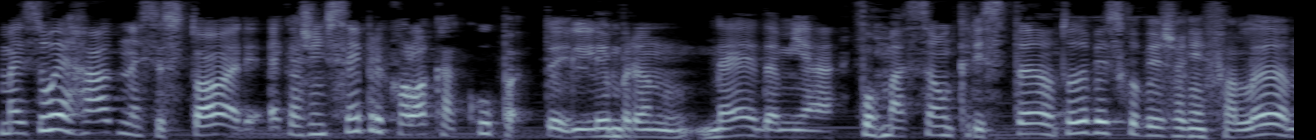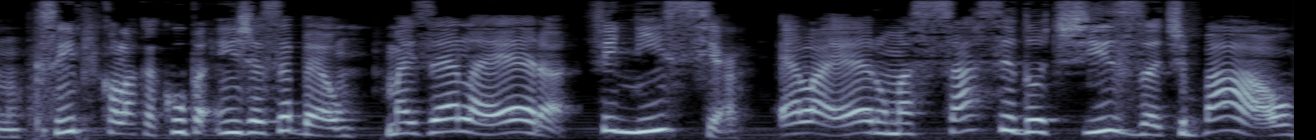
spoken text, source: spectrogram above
Mas o errado nessa história é que a gente sempre coloca a culpa, lembrando, né, da minha formação cristã, toda vez que eu vejo alguém falando, sempre coloca a culpa em Jezebel. Mas ela era fenícia. Ela era uma sacerdotisa de Baal.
